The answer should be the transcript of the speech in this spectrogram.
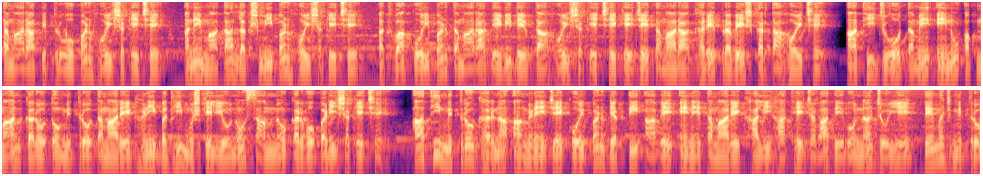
તમારા પિતૃઓ પણ હોઈ શકે છે અને માતા લક્ષ્મી પણ હોઈ શકે છે અથવા કોઈ પણ તમારા દેવી દેવતા હોઈ શકે છે કે જે તમારા ઘરે પ્રવેશ કરતા હોય છે. આથી જો તમે એનું અપમાન કરો તો મિત્રો, તમારે ઘણી બધી મુશ્કેલીઓનો સામનો કરવો પડી શકે છે. આથી મિત્રો ઘરના આંગણે જે કોઈ પણ વ્યક્તિ આવે એને તમારે ખાલી હાથે જવા દેવો ન જોઈએ. તેમજ મિત્રો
